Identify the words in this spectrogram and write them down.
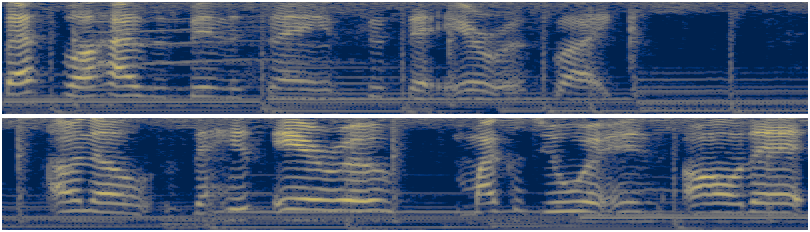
basketball hasn't been the same since that era. It's like I don't know the his era, Michael Jordan, all that.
